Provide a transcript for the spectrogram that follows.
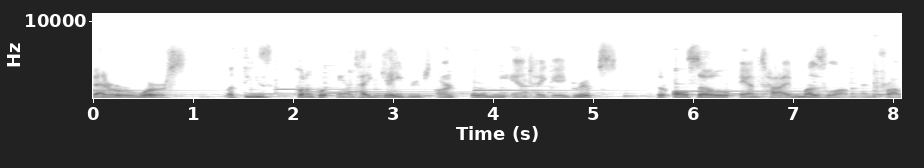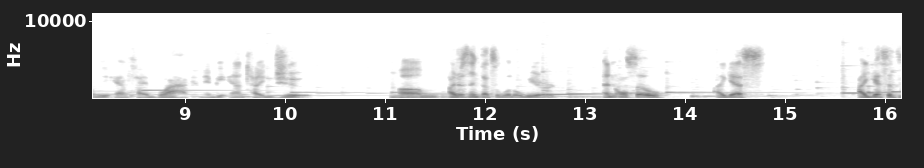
better or worse, but these quote unquote anti gay groups aren't only anti gay groups, they're also anti Muslim and probably anti black, maybe anti Jew. Um, I just think that's a little weird. And also, I guess, I guess it's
